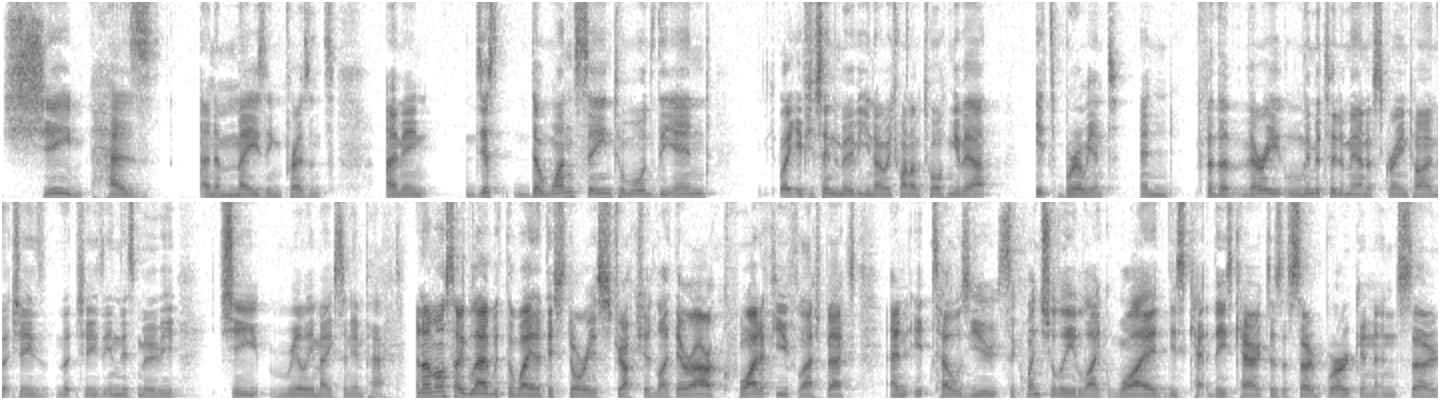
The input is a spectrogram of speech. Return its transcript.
she has an amazing presence. I mean, just the one scene towards the end, like if you've seen the movie, you know which one I'm talking about. It's brilliant, and for the very limited amount of screen time that she's that she's in this movie, she really makes an impact. And I'm also glad with the way that this story is structured. Like there are quite a few flashbacks and it tells you sequentially like why this ca- these characters are so broken and so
